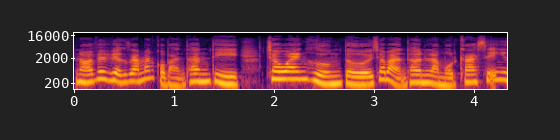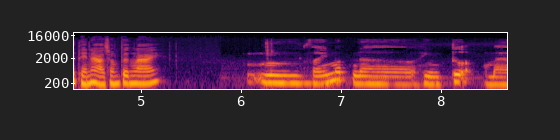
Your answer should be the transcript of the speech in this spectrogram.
Nói về việc ra mắt của bản thân thì Châu Anh hướng tới cho bản thân là một ca sĩ như thế nào trong tương lai? Với một uh, hình tượng mà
